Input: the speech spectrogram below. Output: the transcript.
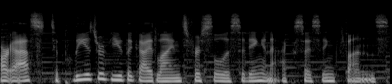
are asked to please review the guidelines for soliciting and accessing funds.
